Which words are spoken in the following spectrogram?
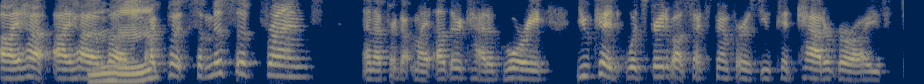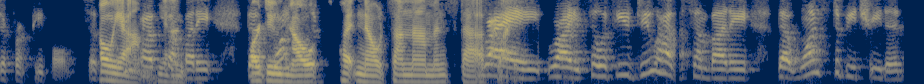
I have I have Mhm. uh, I put submissive friends, and I forgot my other category. You could what's great about SextPanther is you could categorize different people. So if Oh, you yeah, have yeah. somebody or do wants notes put notes on them and stuff like- Right, right. So if you do have somebody that wants to be treated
